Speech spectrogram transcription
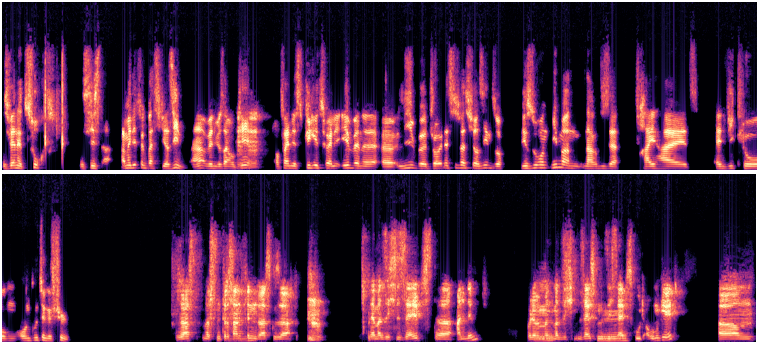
es wäre eine Zucht. Es ist am Endeffekt, was wir sind. Äh? Wenn wir sagen, okay, mhm. auf eine spirituelle Ebene, äh, Liebe, Joy, das ist, was wir sind. So, wir suchen immer nach dieser Freiheit, Entwicklung und gute Gefühl. Du hast, was interessant mhm. finde, du hast gesagt, wenn man sich selbst äh, annimmt oder mhm. wenn man sich selbst mit sich mhm. selbst gut umgeht, ähm,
